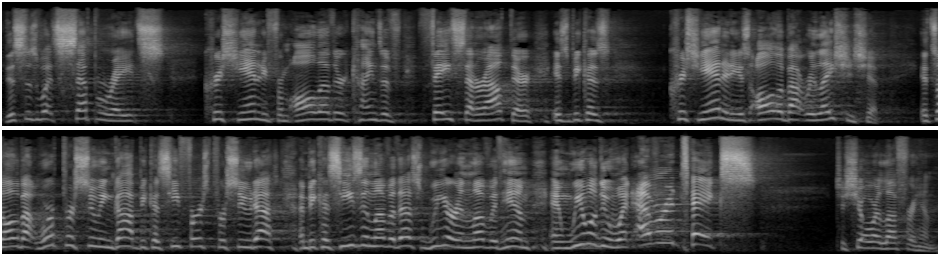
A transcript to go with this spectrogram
This is what separates Christianity from all other kinds of faiths that are out there is because Christianity is all about relationship. It's all about we're pursuing God because He first pursued us. And because He's in love with us, we are in love with Him. And we will do whatever it takes to show our love for Him.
